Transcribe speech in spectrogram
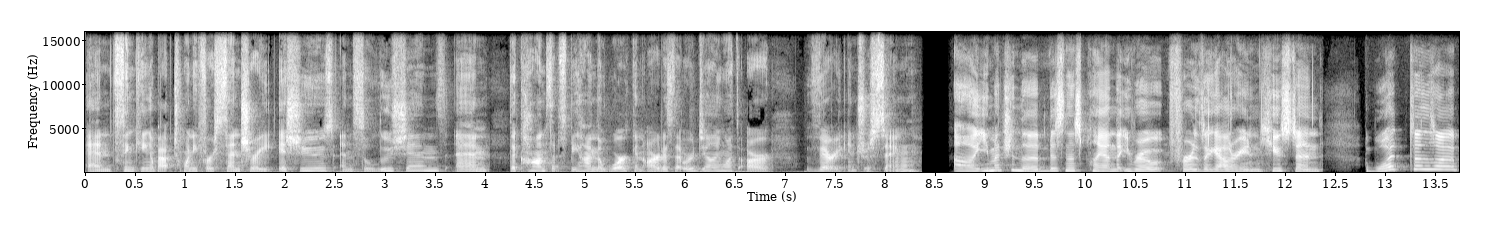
and thinking about 21st century issues and solutions and the concepts behind the work and artists that we're dealing with are very interesting. Uh, you mentioned the business plan that you wrote for the gallery in Houston. What does a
